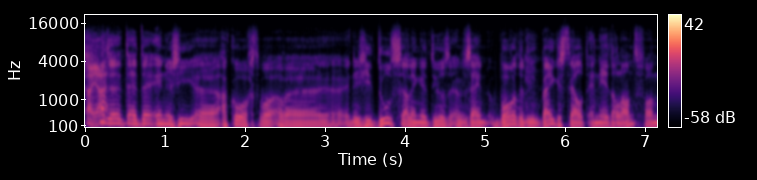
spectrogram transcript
Nou ja, maar... de, de, de energieakkoord, energiedoelstellingen duur, zijn, worden natuurlijk bijgesteld in Nederland van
